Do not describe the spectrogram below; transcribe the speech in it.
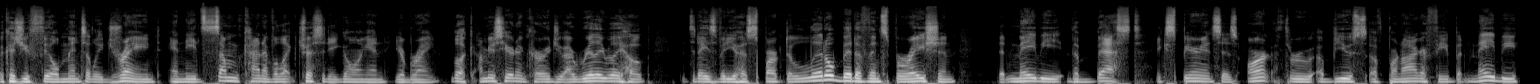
because you feel mentally drained and need some kind of electricity going in your brain. Look, I'm just here to encourage you. I really, really hope that today's video has sparked a little bit of inspiration that maybe the best experiences aren't through abuse of pornography, but maybe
